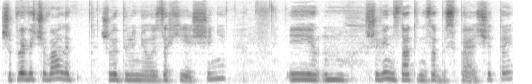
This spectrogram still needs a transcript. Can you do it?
Щоб ви відчували, що ви біля нього захищені, і що він здатен забезпечити,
